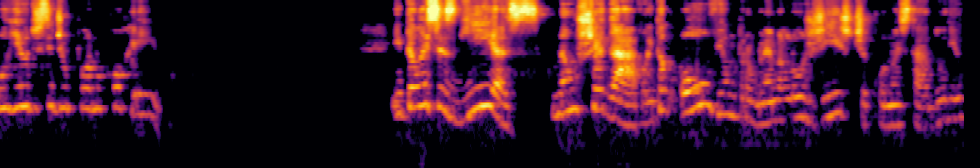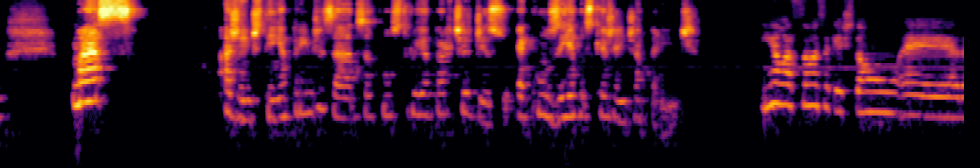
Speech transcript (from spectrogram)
O Rio decidiu pôr no correio. Então, esses guias não chegavam. Então, houve um problema logístico no estado do Rio, mas a gente tem aprendizados a construir a partir disso. É com os erros que a gente aprende. Em relação a essa questão é,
